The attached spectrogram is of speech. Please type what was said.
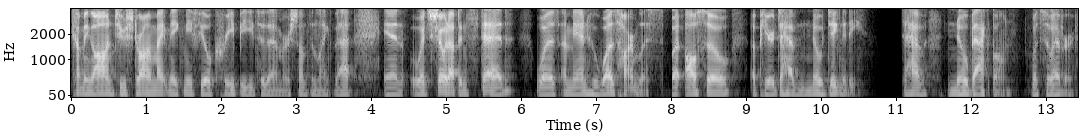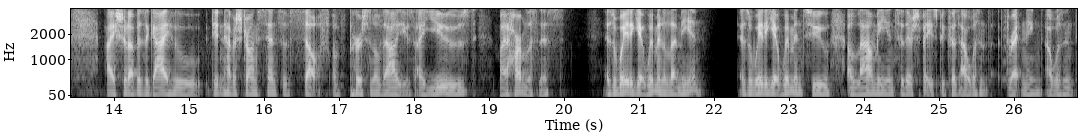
coming on too strong might make me feel creepy to them or something like that. And what showed up instead was a man who was harmless, but also appeared to have no dignity, to have no backbone whatsoever. I showed up as a guy who didn't have a strong sense of self, of personal values. I used my harmlessness as a way to get women to let me in, as a way to get women to allow me into their space because I wasn't threatening. I wasn't,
